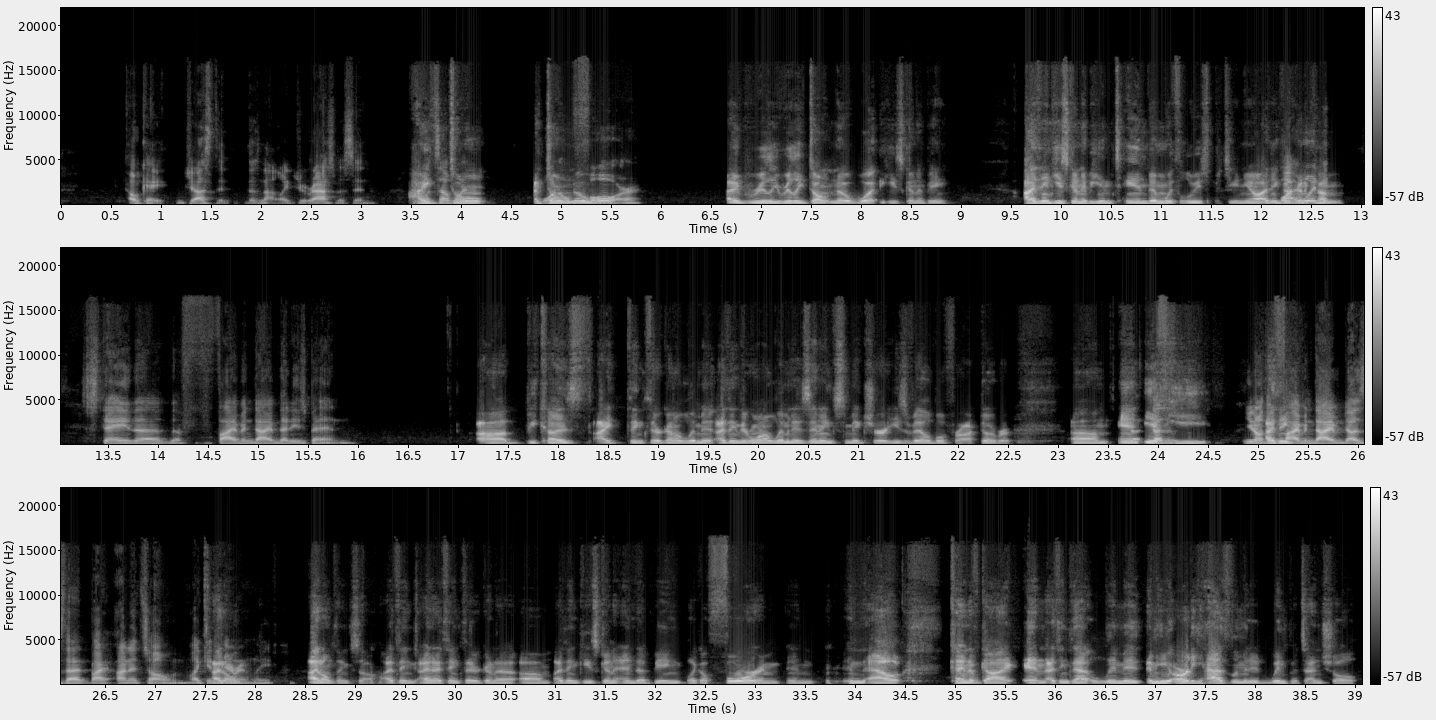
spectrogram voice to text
okay, Justin does not like Drew Rasmussen. I What's up with don't. I don't know. 104? I really, really don't know what he's going to be. I think he's going to be in tandem with Luis Patino. I think Why they're going to come Stay the the five and dive that he's been. uh, because I think they're going to limit. I think they're going to limit his innings to make sure he's available for October. Um, and That if he, You don't I think, think- five and dive does that by on its own, like inherently? I don't think so. I think and I think they're gonna um I think he's gonna end up being like a four and in, in, in out kind of guy. And I think that limit I mean he already has limited win potential.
